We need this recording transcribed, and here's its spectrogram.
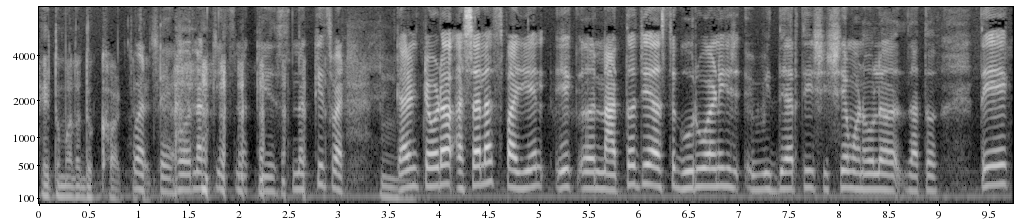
हे तुम्हाला दुःख वाटतं हो नक्कीच नक्कीच नक्कीच वाटतं हम्म. कारण तेवढं असायलाच पाहिजे एक नातं जे असतं गुरु आणि विद्यार्थी शिष्य म्हणवलं जातं ते एक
